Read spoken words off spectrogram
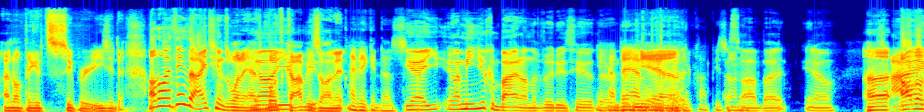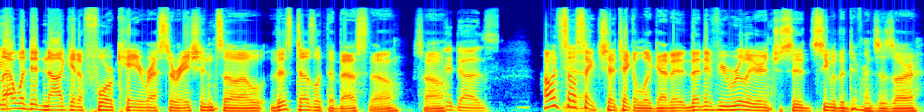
I don't think it's super easy to. Although I think the iTunes one has No, both you- copies you- on it. I think it does. Yeah, you, I mean, you can buy it on the Vudu too. Yeah, The- they have, they have Yeah. the other copies I on saw, it. but you know, Uh, I- although that one did not get a 4K restoration, so this does look the best though. So it does. I would still yeah. say take a look at it. Then, if you really are interested, see what the differences are.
